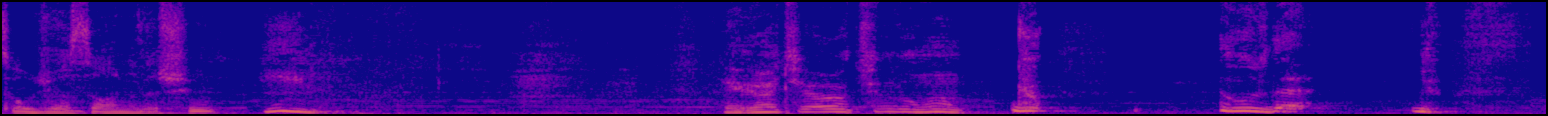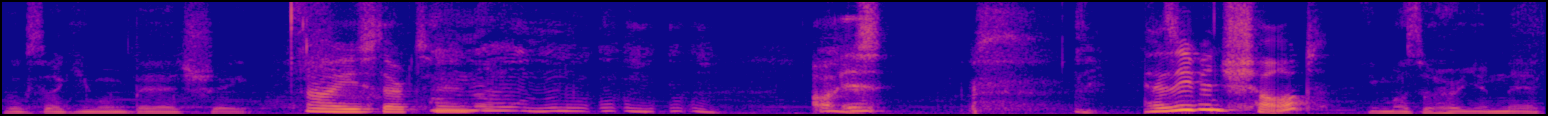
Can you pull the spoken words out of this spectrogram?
Told you I saw another shoot. They got y'all too, huh? Who's that? Looks like you in bad shape. Oh, he's there too. No, no, no, mm-mm, mm-mm. Oh, is... Has he been shot? He must have hurt your neck.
